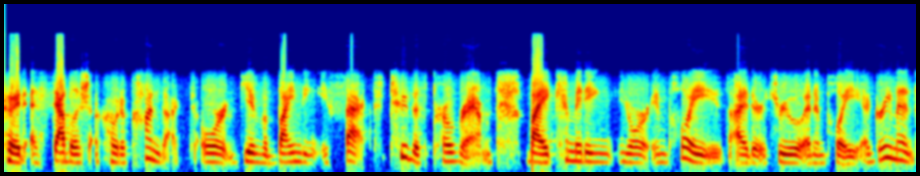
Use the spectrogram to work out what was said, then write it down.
could establish a code of conduct or give a binding effect to this program by committing your employees either through an employee agreement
